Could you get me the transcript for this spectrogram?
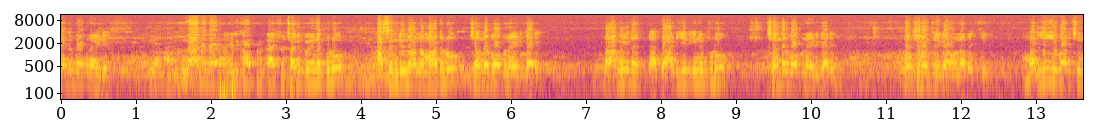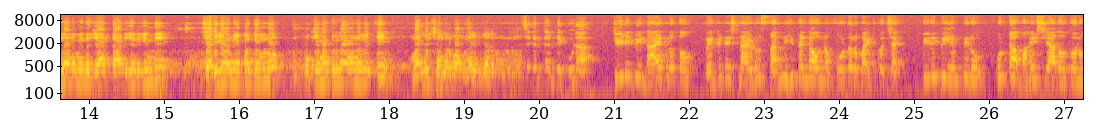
చంద్రబాబు నాయుడు. నాన్నగారు హెలికాప్టర్ క్రాష్లో చనిపోయినప్పుడు అసెంబ్లీలో అన్న మాటలు చంద్రబాబు నాయుడు గారి. నా మీద దాడి జరిగినప్పుడు చంద్రబాబు నాయుడు గారి. ముఖ్యమంత్రిగా ఉన్న వ్యక్తి. మళ్ళీ ఇవాళ చిన్నాన్న మీద దాడి జరిగింది. జరిగిన నేపథ్యంలో ముఖ్యమంత్రిగా ఉన్న వ్యక్తి మళ్ళీ చంద్రబాబు నాయుడు గారు. జగన్ కంటే కూడా టీడీపీ నాయకులతో వెంకటేష్ నాయుడు సన్నిహితంగా ఉన్న ఫోటోలు బయటకొచ్చాయి. టీడీపీ ఎంపీలు పుట్టా మహేష్ యాదవ్ తోనూ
